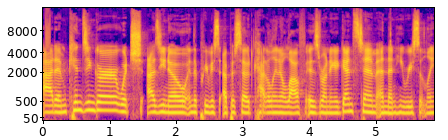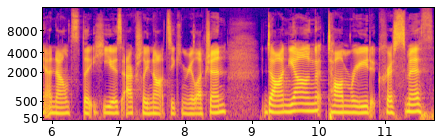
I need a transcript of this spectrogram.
Adam Kinzinger, which, as you know, in the previous episode, Catalina Lauf is running against him. And then he recently announced that he is actually not seeking reelection. Don Young, Tom Reed, Chris Smith,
